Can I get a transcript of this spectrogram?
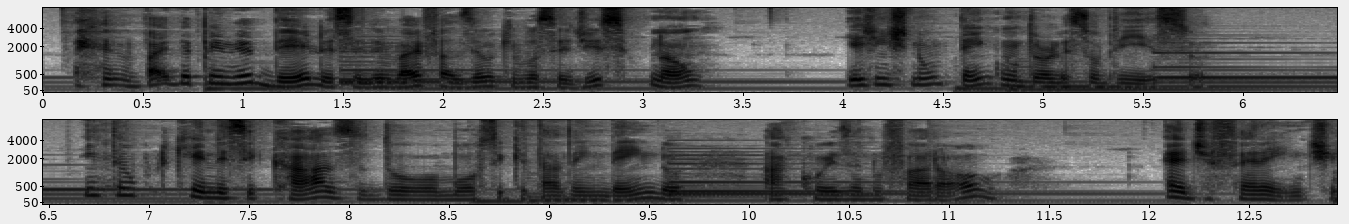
vai depender dele se ele vai fazer o que você disse ou não. E a gente não tem controle sobre isso. Então, por que nesse caso do moço que está vendendo a coisa no farol é diferente?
